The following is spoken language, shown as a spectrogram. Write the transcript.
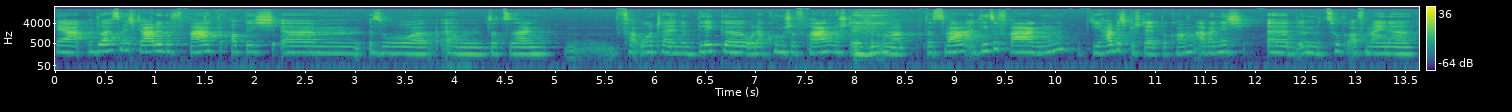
ja, und du hast mich gerade gefragt, ob ich ähm, so ähm, sozusagen verurteilende Blicke oder komische Fragen gestellt mhm. bekommen habe. Das war diese Fragen, die habe ich gestellt bekommen, aber nicht äh, in Bezug auf meine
